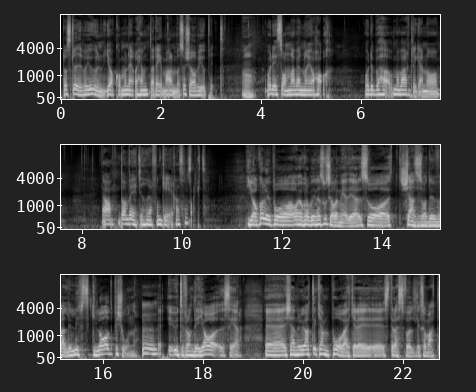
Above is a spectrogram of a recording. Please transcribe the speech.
då skriver ju hon, jag kommer ner och hämtar dig i Malmö så kör vi upp hit. Ja. Och det är sådana vänner jag har. Och det behöver man verkligen. Och ja, de vet ju hur jag fungerar som sagt. Jag kollar ju på, om jag kollar på dina sociala medier så känns det som att du är en väldigt livsglad person. Utifrån det jag ser. Eh, Känner du att det kan påverka dig eh, stressfullt? Liksom att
